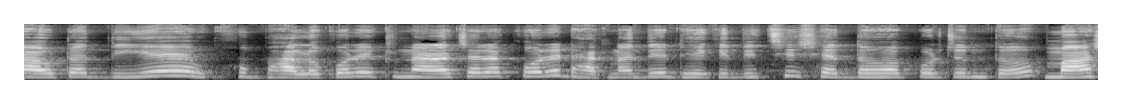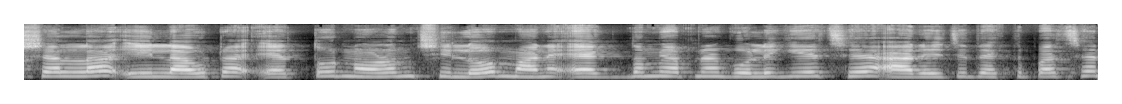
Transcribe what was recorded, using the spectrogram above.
লাউটা দিয়ে খুব ভালো করে একটু নাড়াচাড়া করে ঢাকনা দিয়ে ঢেকে দিচ্ছি সেদ্ধ হওয়া পর্যন্ত। মাশাল্লাহ এই লাউটা এত নরম ছিল মানে একদমই আপনার গলে গিয়েছে। আর এই যে দেখতে পাচ্ছেন,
